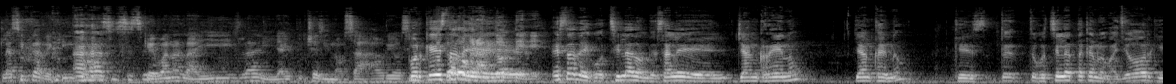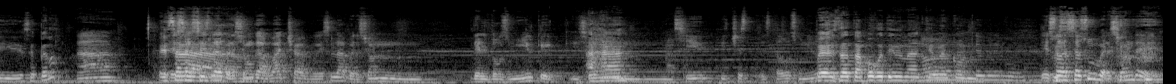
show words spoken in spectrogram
clásica de King. Ajá, sí, sí, sí. Que van a la isla y hay pinches dinosaurios. Porque esta de, grandote. esta de Godzilla donde sale el Jan Reno, Jan Reno, que es, Godzilla ataca a Nueva York y ese pedo. Ah, Esa- esa, sí es la versión gabacha, güey. Esa es la versión del 2000 que hicieron Ajá. Así, pinches Estados Unidos. Pero esta tampoco tiene nada No, que ver con... que ver, güey. Eso, esa es su versión de...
